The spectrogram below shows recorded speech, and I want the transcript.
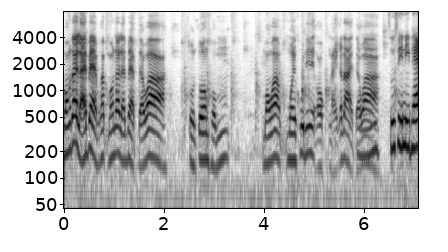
มองได้หลายแบบครับ มองได้หลายแบบ แต่ว่าส่วนตัวของผมมองว่ามวยคู่นี้ออกไหนก็ได้ แต่ว่าอืมสูสีหนีแพ้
